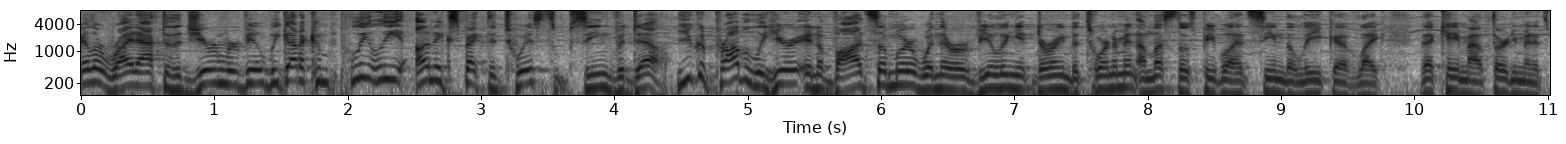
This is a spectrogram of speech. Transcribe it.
trailer, right after the Jiren reveal, we got a completely unexpected twist seeing Videl. You could probably hear it in a VOD somewhere when they're revealing it during the tournament, unless those people had seen the leak of like that came out 30 minutes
